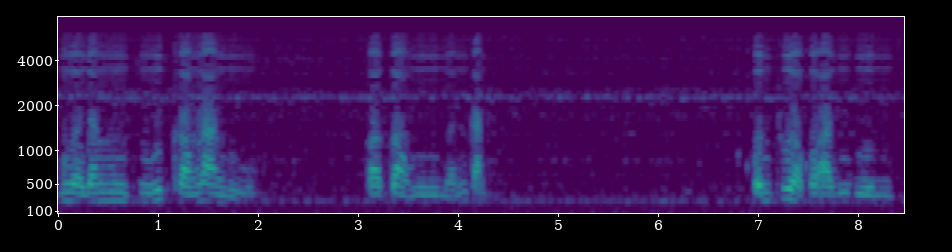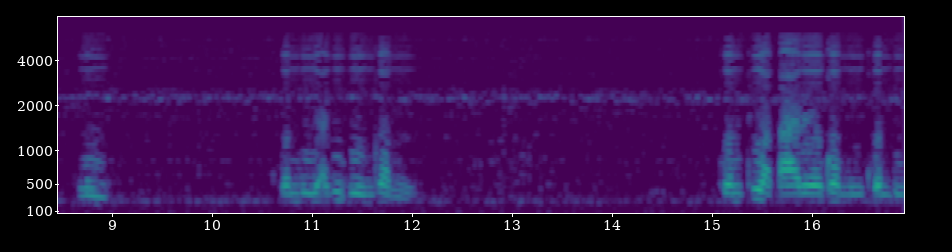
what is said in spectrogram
เมื่อยังมีชีวิตครองร่างอยู่ ก็ต้องมีเหมือนกัน คนชั่วก็อายุยืนมีคนดีอายุยืนก็มี คนชั่วตายเร็วก็มี คนดี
